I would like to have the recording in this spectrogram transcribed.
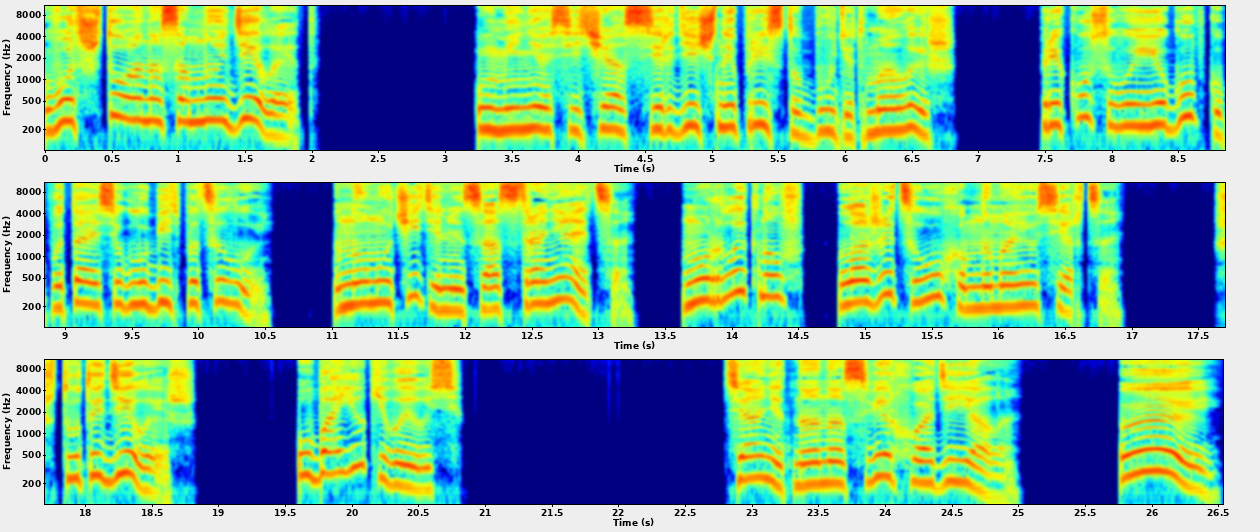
Вот что она со мной делает? У меня сейчас сердечный приступ будет, малыш. Прикусываю ее губку, пытаясь углубить поцелуй. Но мучительница отстраняется, мурлыкнув, ложится ухом на мое сердце. «Что ты делаешь?» убаюкиваюсь. Тянет на нас сверху одеяло. «Эй!»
